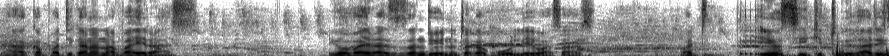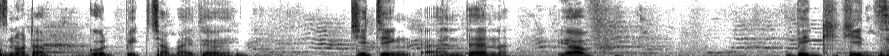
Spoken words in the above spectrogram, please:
Na akapatikana na virus. Hiyo virus sasa ndio inataka kuuliwa sasa but hiyo si kitu that is not a good picture by the way. Cheating and then you have big kids.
